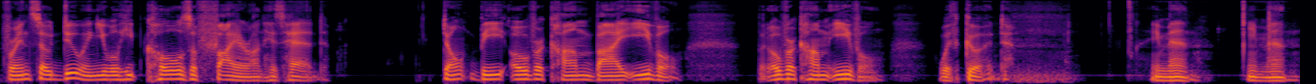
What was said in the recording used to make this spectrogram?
for in so doing you will heap coals of fire on his head. Don't be overcome by evil, but overcome evil with good. Amen. Amen.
